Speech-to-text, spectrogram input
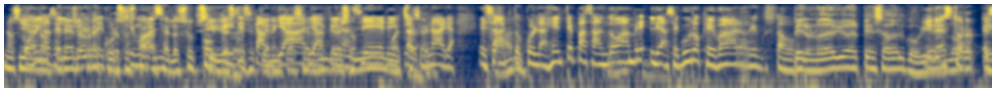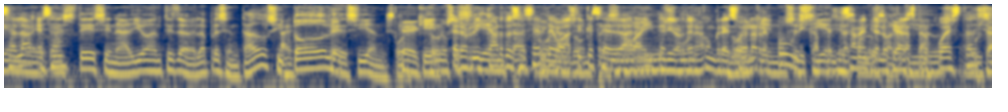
nos y no tener los recursos para hacer los subsidios con crisis cambiaria, financiera, inflacionaria. Exacto, con la gente pasando hambre, le aseguro que barre Gustavo. Pero no debió haber pensado el gobierno Néstor, en este escenario antes de haberla presentado, si todo le decían, ¿por qué no se Pero Ricardo, ese es el debate que se da al interior del Congreso de la República, precisamente lo que las propuestas. Usted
